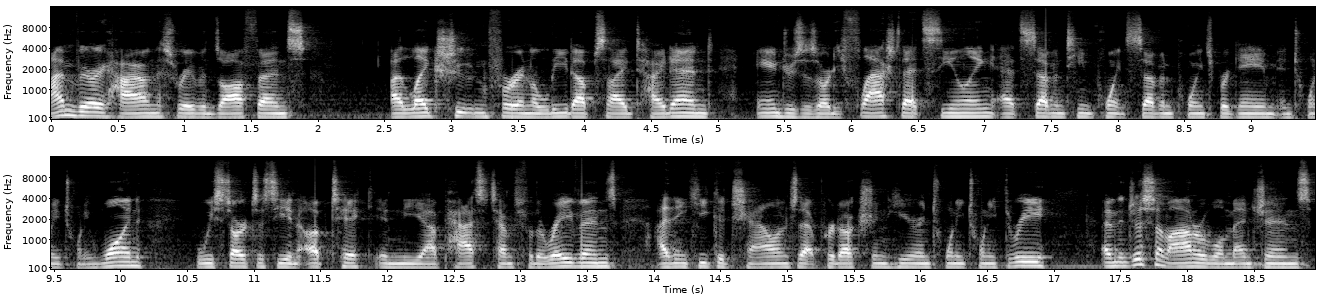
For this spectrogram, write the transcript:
I'm very high on this Ravens offense. I like shooting for an elite upside tight end. Andrews has already flashed that ceiling at 17.7 points per game in 2021. We start to see an uptick in the uh, pass attempts for the Ravens. I think he could challenge that production here in 2023. And then just some honorable mentions.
